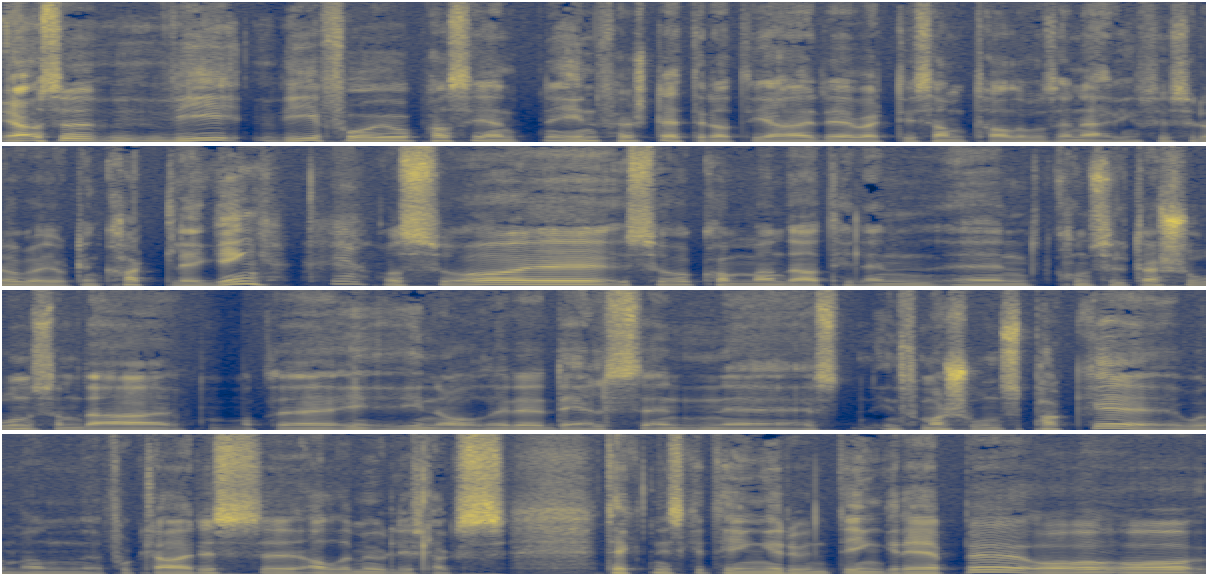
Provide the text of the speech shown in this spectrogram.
Ja, altså, vi, vi får jo pasientene inn først etter at de har vært i samtale hos ernæringsfysiolog og gjort en kartlegging. Ja. Og så, eh, så kommer man da til en, en konsultasjon som da i- inneholder dels en eh, informasjonspakke, hvor man forklares eh, alle mulige slags tekniske ting rundt inngrepet, og, og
